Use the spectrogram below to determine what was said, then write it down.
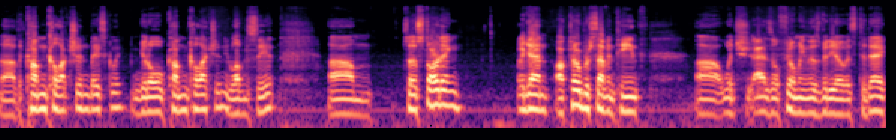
uh, the Cum collection basically. Good old Cum collection, you'd love to see it. Um, so starting again, October 17th, uh, which as of filming this video is today,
